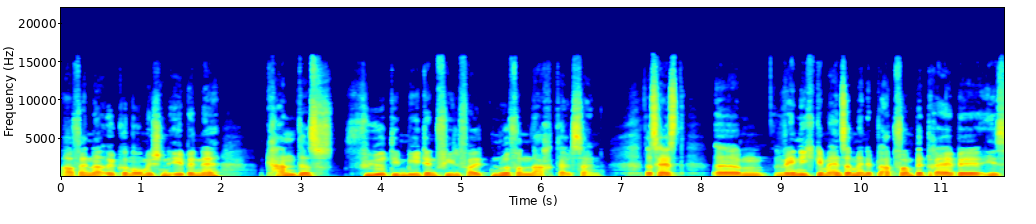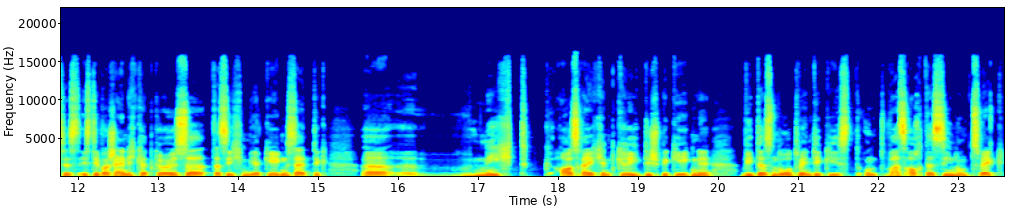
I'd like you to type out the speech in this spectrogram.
auf einer ökonomischen Ebene, kann das für die Medienvielfalt nur von Nachteil sein. Das heißt, ähm, wenn ich gemeinsam eine Plattform betreibe, ist, es, ist die Wahrscheinlichkeit größer, dass ich mir gegenseitig äh, nicht ausreichend kritisch begegne, wie das notwendig ist und was auch der Sinn und Zweck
